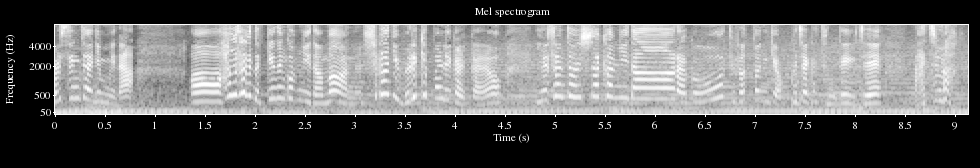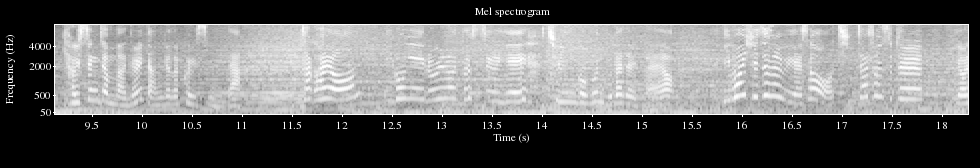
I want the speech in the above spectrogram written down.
결승전입니다 어, 항상 느끼는 겁니다만 시간이 왜 이렇게 빨리 갈까요? 예선전 시작합니다 라고 들었던 게 엊그제 같은데 이제 마지막 결승전만을 남겨놓고 있습니다 자 과연 2022 로열 로더스의 주인공은 누가 될까요? 이번 시즌을 위해서 진짜 선수들 열,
